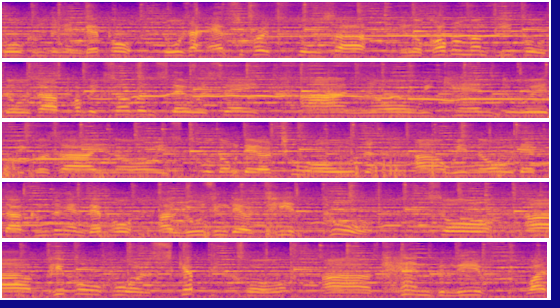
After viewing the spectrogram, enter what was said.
go Gundeng and Depo. Those are experts. Those are you know government people. Those are public servants. They were saying, uh, no, we can't do it because uh, you know it's too long. They are too old. Uh, we know that uh, Gundeng and Depo are losing their teeth too. So uh, people who are skeptical uh, can believe what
